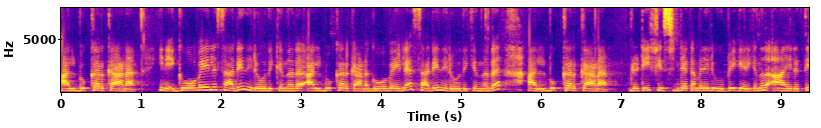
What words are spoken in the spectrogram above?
അൽബുക്കർക്കാണ്. ഇനി ഗോവയിൽ സതി നിരോധിക്കുന്നത് അൽബുക്കർക്കാണ്. ഗോവയിലെ സതി നിരോധിക്കുന്നത് അൽബുക്കർക്കാണ്. ബ്രിട്ടീഷ് ഈസ്റ്റ് ഇന്ത്യ കമ്പനി രൂപീകരിക്കുന്നത് ആയിരത്തി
